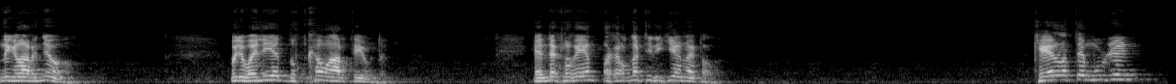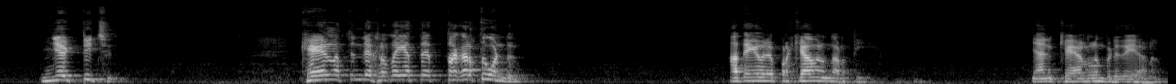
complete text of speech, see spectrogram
നിങ്ങൾ അറിഞ്ഞോ ഒരു വലിയ ദുഃഖവാർത്തയുണ്ട്. എന്റെ ഹൃദയം തകർന്നിട്ടിരിക്കുകയാണ് കേട്ടോ. കേരളത്തെ മുഴുവൻ ഞെട്ടിച്ച് കേരളത്തിന്റെ ഹൃദയത്തെ തകർത്തുകൊണ്ട് അദ്ദേഹം ഒരു പ്രഖ്യാപനം നടത്തി. ഞാൻ കേരളം വിടുകയാണ്.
